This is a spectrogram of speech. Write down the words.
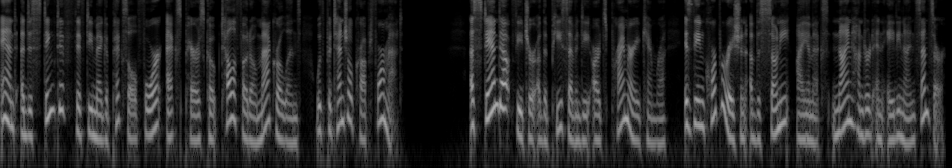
and a distinctive 50 megapixel 4x periscope telephoto macro lens with potential cropped format. A standout feature of the P70 Art's primary camera is the incorporation of the Sony IMX 989 sensor,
